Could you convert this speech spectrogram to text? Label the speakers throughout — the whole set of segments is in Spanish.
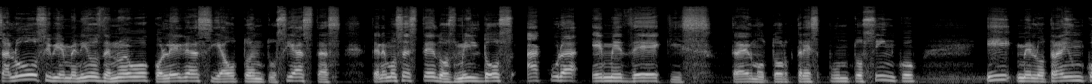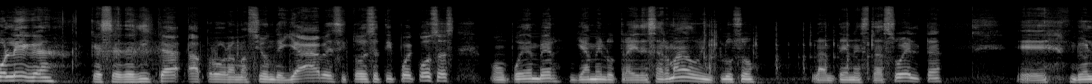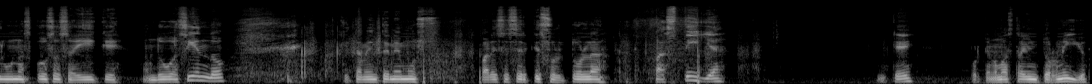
Speaker 1: Saludos y bienvenidos de nuevo colegas y autoentusiastas. Tenemos este 2002 Acura MDX. Trae el motor 3.5 y me lo trae un colega que se dedica a programación de llaves y todo ese tipo de cosas. Como pueden ver ya me lo trae desarmado. Incluso la antena está suelta. Eh, veo algunas cosas ahí que anduvo haciendo. Aquí también tenemos, parece ser que soltó la pastilla ok porque nomás trae un tornillo.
